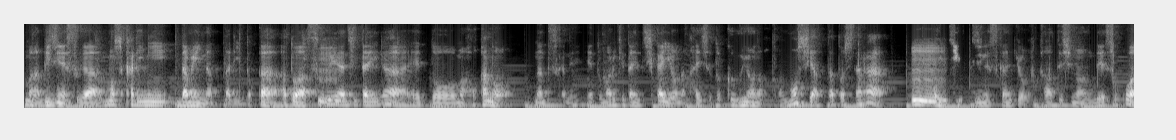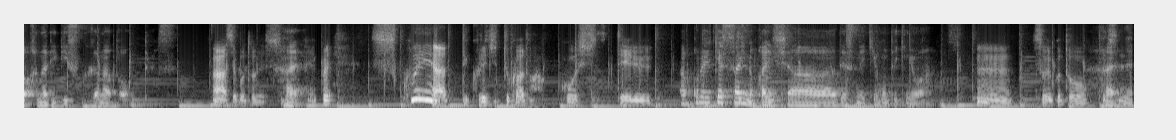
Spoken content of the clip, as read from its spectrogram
まあ、ビジネスがもし仮にダメになったりとか、あとはスクエア自体が、えっと、まあ、他の、なんですかね、えっと、マルケタに近いような会社と組むようなことがもしあったとしたら、うん大。きいビジネス環境が変わってしまうんで、そこはかなりリスクかなとは思ってます。ああ、そういうことです、ね。はいこれ、スクエアってクレジットカード発行してる、あこれ、決済の会社ですね、基本的には。うん、そういうことですね。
